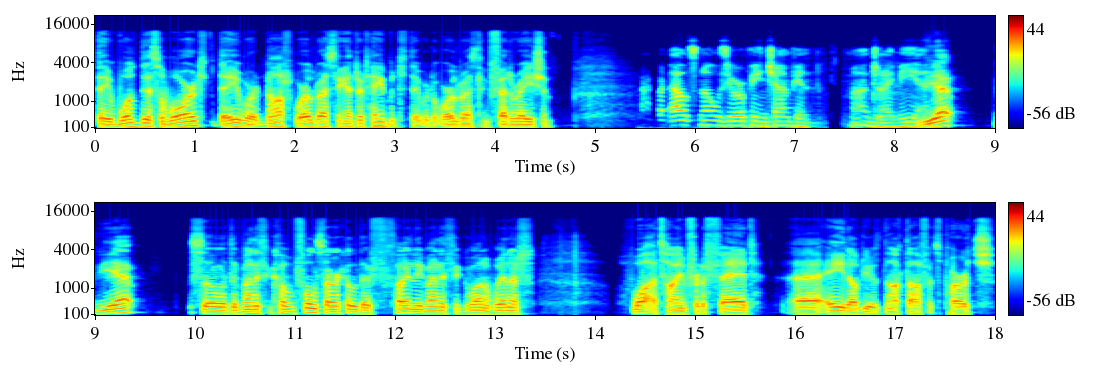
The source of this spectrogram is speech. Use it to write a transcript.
they won this award, they were not World Wrestling Entertainment. They were the World Wrestling Federation. Al Snow was European champion. Madre mia. Yep, yep. So they've managed to come full circle. They've finally managed to go on and win it. What a time for the Fed. Uh, AEW has knocked off its perch.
